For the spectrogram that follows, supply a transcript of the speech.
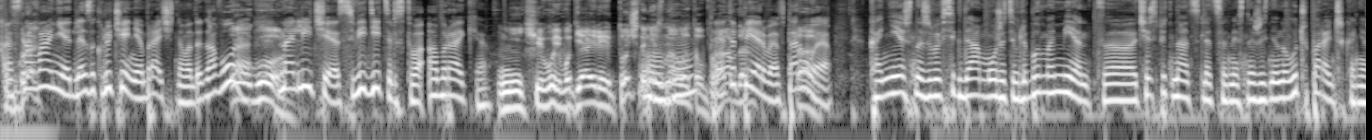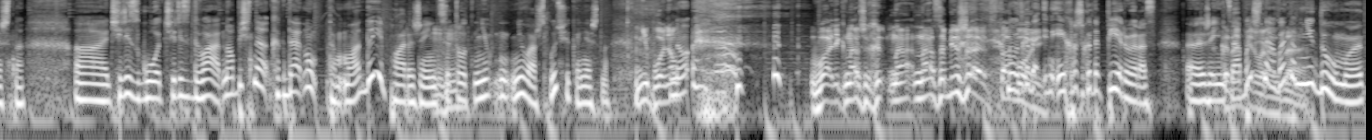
Основание для заключения брачного договора Ого. наличие свидетельства о браке. Ничего. Вот я или точно не знал этого, правда? Это первое. Второе. Конечно же, вы всегда можете в любой момент, э, через 15 лет совместной жизни, но лучше пораньше, конечно, э, через год, через два. Но обычно, когда, ну, там, молодые пары женятся, это вот не, не ваш случай, конечно. Не понял. Но, Вадик, наших, на- нас обижают с ну, тобой. когда- и хорошо, когда первый раз э, женятся. Когда Обычно первый об раз, этом да. не думают.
